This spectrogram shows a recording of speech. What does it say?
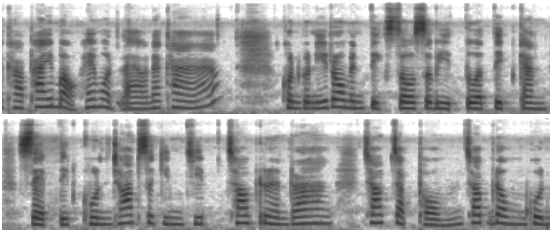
นะคะ ไพ่บอกให้หมดแล้วนะคะ คนคนนี้โรแมนติกโซสวีทตัวติดกัน เสพติดคุณชอบสกินชิป ชอบเรือนร่าง ชอบจับผม ชอบดมคุณ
